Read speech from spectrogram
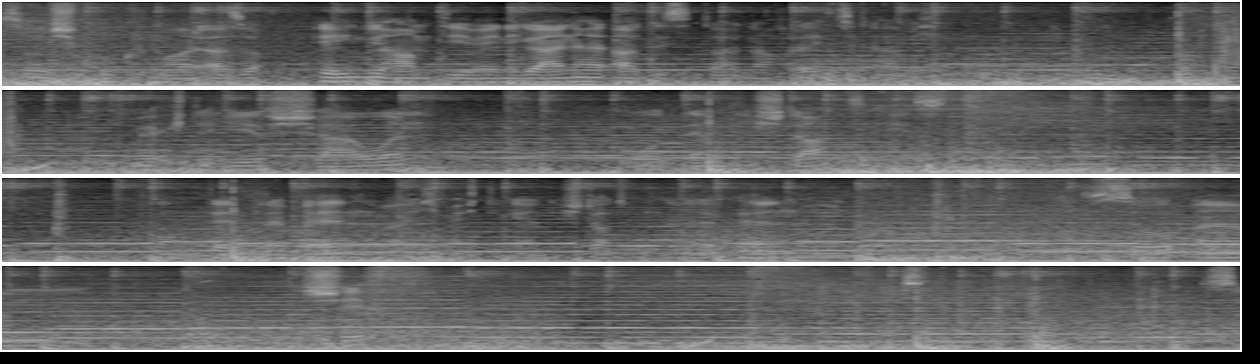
So, ich guck mal. Also, irgendwie haben die weniger Einheiten. Ah, die sind da nach rechts, glaube ich. Ich möchte hier schauen, Stadt ist. Von den Rebellen, weil ich möchte gerne die Stadt von den Rebellen holen. So, ähm. Das Schiff. So.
